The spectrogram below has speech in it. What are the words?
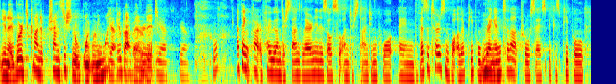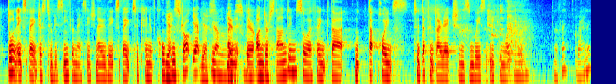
you know, we're at a kind of transitional point where we might yeah, go back there a bit. Yeah, yeah, cool. I think part of how we understand learning is also understanding what um, the visitors and what other people bring mm. into that process because people don't expect just to receive a message now, they expect to kind of co-construct yes. Yes. Yeah. and yes. their understanding. So I think that that points to different directions and ways that we can work. Lovely. Great.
